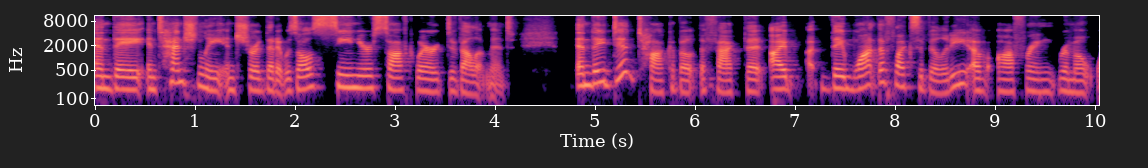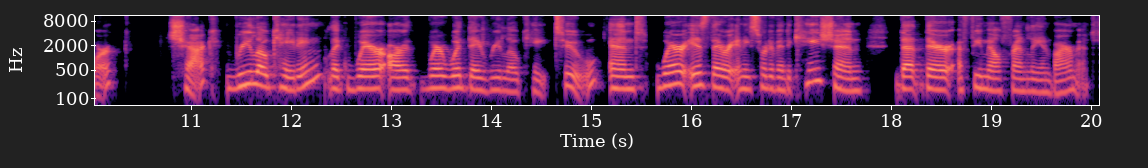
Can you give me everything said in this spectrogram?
and they intentionally ensured that it was all senior software development. And they did talk about the fact that I they want the flexibility of offering remote work check relocating like where are where would they relocate to and where is there any sort of indication that they're a female friendly environment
